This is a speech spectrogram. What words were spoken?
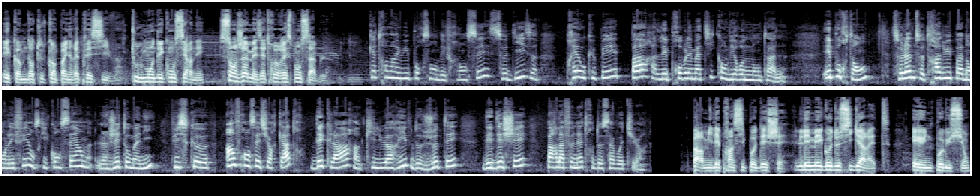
Et comme dans toute campagne répressive, tout le monde est concerné sans jamais être responsable. 88% des Français se disent préoccupés par les problématiques environnementales. Et pourtant, cela ne se traduit pas dans les faits en ce qui concerne la gétomanie, puisque un Français sur quatre déclare qu'il lui arrive de jeter des déchets par la fenêtre de sa voiture. Parmi les principaux déchets, les mégots de cigarettes et une pollution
